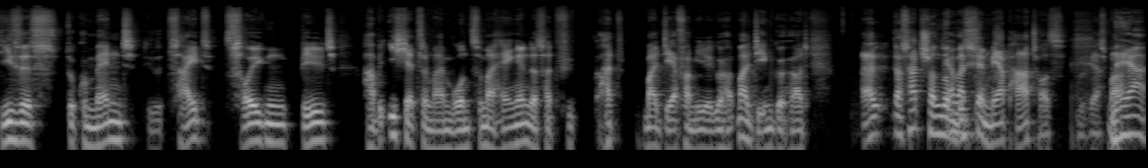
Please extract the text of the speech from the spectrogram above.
dieses Dokument, diese Zeitzeugenbild habe ich jetzt in meinem Wohnzimmer hängen. Das hat, hat mal der Familie gehört, mal dem gehört. Äh, Das hat schon so Ja, ein aber- bisschen mehr Pathos. so wär's mal. Naja,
